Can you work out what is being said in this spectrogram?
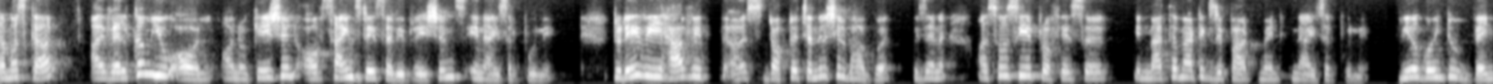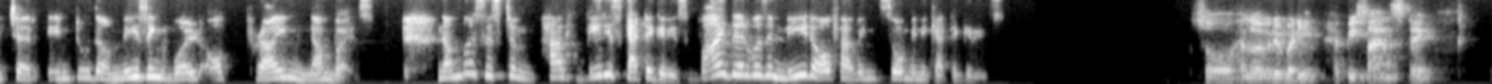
Namaskar. I welcome you all on occasion of Science Day celebrations in IISER Pune. Today we have with us Dr. Chandrasheel Bhagwat, who is an associate professor in mathematics department in IISER Pune. We are going to venture into the amazing world of prime numbers. Number system have various categories. Why there was a need of having so many categories? So hello everybody, happy Science Day.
